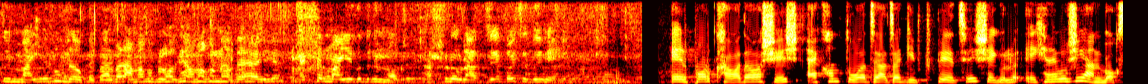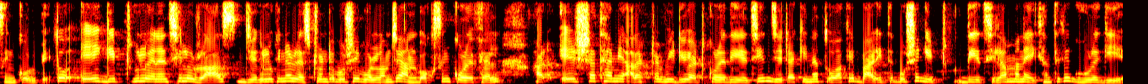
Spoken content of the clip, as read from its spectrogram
তুই মাইয়ে গুলো ওকে বারবার আমাকে ব্লগে আমাকে না দেখা একটা মাইয়ের দিকে নজর। আসলে রাজ্যে কইছে তুই হয়ে গেল এরপর খাওয়া দাওয়া শেষ, এখন তোয়া যা যা গিফট পেয়েছে সেগুলো এইখানে বসেই আনবক্সিং করবে। তো এই গিফটগুলো এনেছিল রাজ, যেগুলো কিনা রেস্টুরেন্টে বসেই বললাম যে আনবক্সিং করে ফেল। আর এর সাথে আমি আরেকটা ভিডিও অ্যাড করে দিয়েছি, যেটা কিনা তোয়াকে বাড়িতে বসে গিফট দিয়েছিলাম মানে এখান থেকে ঘুরে গিয়ে।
